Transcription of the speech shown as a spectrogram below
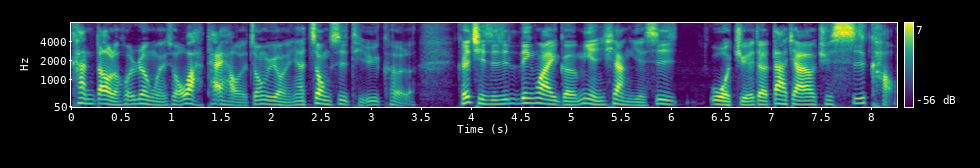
看到了会认为说哇，太好了，终于有人要重视体育课了。可是其实是另外一个面向，也是我觉得大家要去思考，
